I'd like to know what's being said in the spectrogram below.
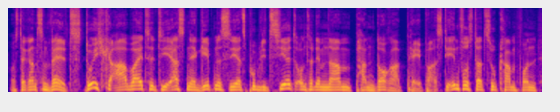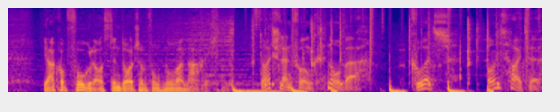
aus der ganzen Welt durchgearbeitet, die ersten Ergebnisse jetzt publiziert unter dem Namen Pandora Papers. Die Infos dazu kamen von Jakob Vogel aus den Deutschlandfunk Nova Nachrichten. Deutschlandfunk Nova. Kurz und heute.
